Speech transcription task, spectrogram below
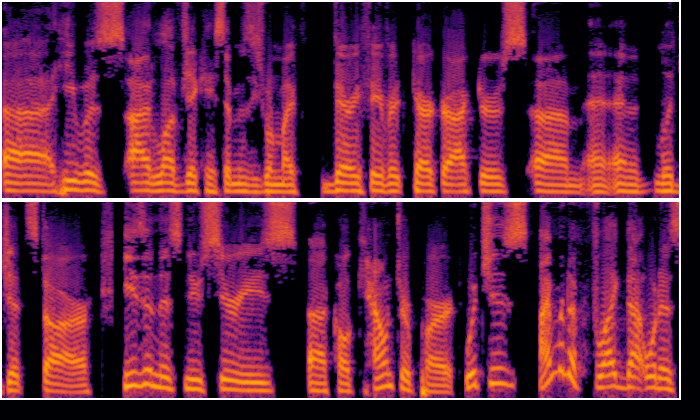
uh, he was. I love J.K. Simmons. He's one of my very favorite character actors um, and, and a legit star. He's in this new series uh, called Counterpart, which is I'm going to flag that one as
